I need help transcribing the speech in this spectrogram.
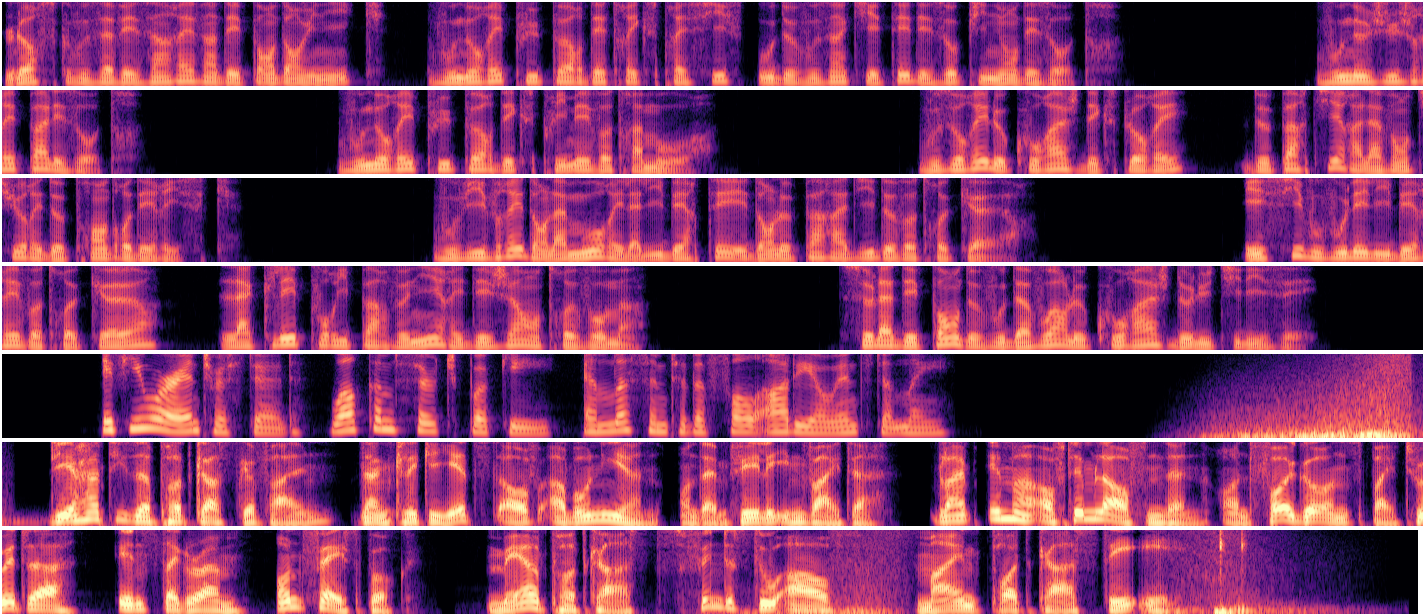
Lorsque vous avez un rêve indépendant unique, vous n'aurez plus peur d'être expressif ou de vous inquiéter des opinions des autres. Vous ne jugerez pas les autres. Vous n'aurez plus peur d'exprimer votre amour. Vous aurez le courage d'explorer, de partir à l'aventure et de prendre des risques. Vous vivrez dans l'amour et la liberté et dans le paradis de votre cœur. Et si vous voulez libérer votre cœur, la clé pour y parvenir est déjà entre vos mains. Cela dépend de vous d'avoir le courage de l'utiliser. If you are interested, welcome Search Bookie and listen to the full audio instantly. Dir hat dieser Podcast gefallen? Dann klicke jetzt auf Abonnieren und empfehle ihn weiter. Bleib immer auf dem Laufenden und folge uns bei Twitter, Instagram und Facebook. Mehr Podcasts findest du auf meinpodcast.de.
